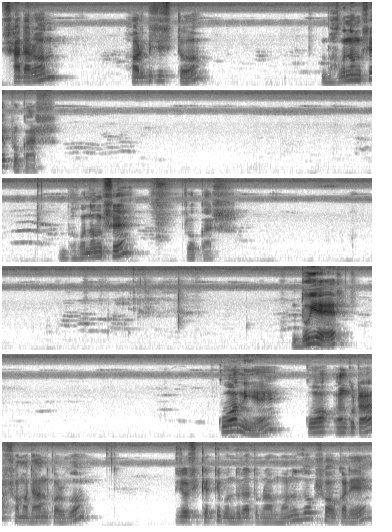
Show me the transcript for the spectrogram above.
সাধারণ হর বিশিষ্ট ভগ্নাংশে প্রকাশ। ভগ্নাংশে প্রকাশ। দুইয়ের ক নিয়ে ক অঙ্কটার সমাধান করব। প্রিয় শিক্ষার্থী বন্ধুরা, তোমরা মনোযোগ সহকারে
